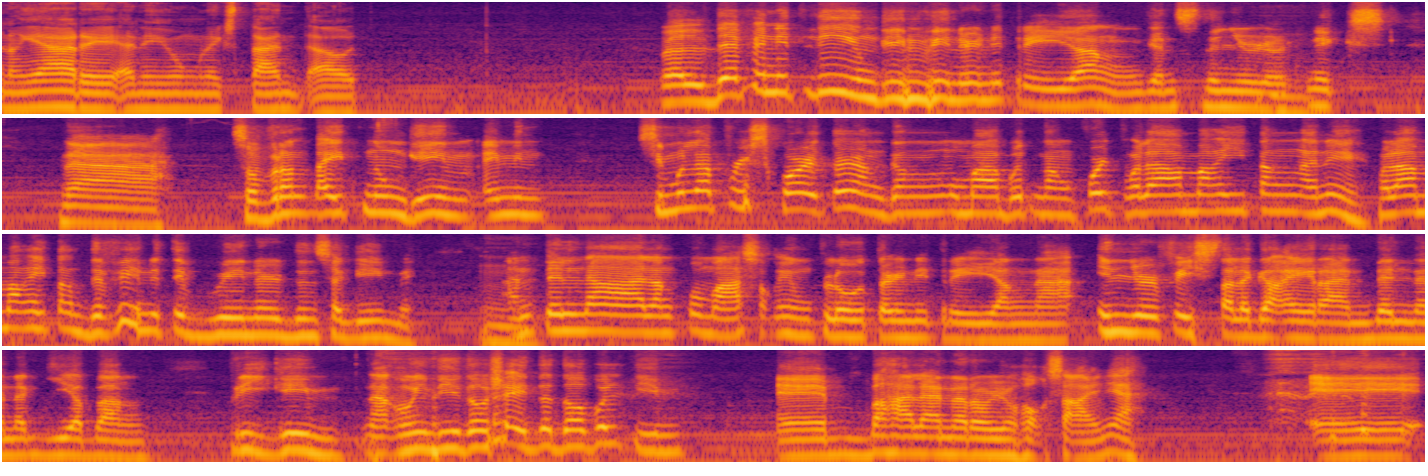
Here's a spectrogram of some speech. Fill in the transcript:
nangyari, ano yung nag-stand out? Well, definitely yung game winner ni Trey Young against the New York Mm. Knicks na sobrang tight nung game. I mean, simula first quarter hanggang umabot ng fourth, wala kang makitang ano eh, wala kang makitang definitive winner dun sa game eh. Mm. Until na nga lang pumasok yung floater ni Trey Young na in your face talaga kay Randall na nagyabang pre-game na kung hindi daw siya i-double team, eh bahala na raw yung Hawks sa kanya. Eh,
